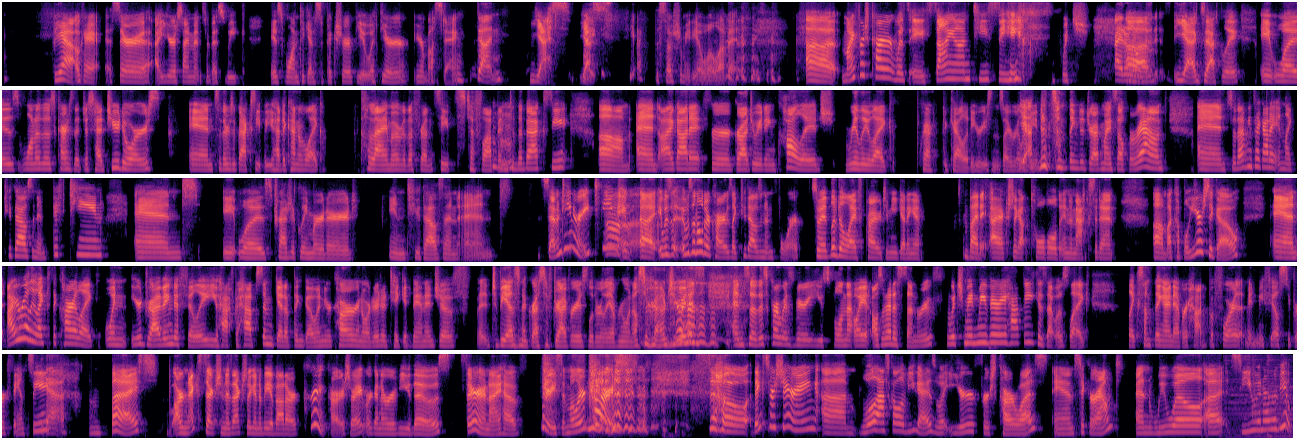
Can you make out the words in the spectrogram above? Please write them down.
Yeah. Okay, Sara, uh, your assignment for this week is one to get us a picture of you with your your Mustang. Done. Yes. Yes. yeah. The social media will love it. Uh, my first car was a Scion TC, which I don't know um, what that is. Yeah, exactly. It was one of those cars that just had two doors, and so there's a back seat, but you had to kind of like climb over the front seats to flop mm-hmm. into the back seat. Um, and I got it for graduating college, really like practicality reasons. I really yeah. needed something to drive myself around. And so that means I got it in like 2015 and it was tragically murdered in 2017 or 18 uh, it, uh, it, was it was an older car. It was like 2004 so it lived a life prior to me getting it but i actually got totaled in an accident um, a couple years ago and I really liked the car. Like when you're driving to Philly, you have to have some get up and go in your car in order to take advantage of uh, to be as an aggressive driver as literally everyone else around you is. and so this car was very useful in that way. It also had a sunroof, which made me very happy because that was like like something I never had before that made me feel super fancy. Yeah. Um, but our next section is actually going to be about our current cars, right? We're going to review those. Sarah and I have very similar cars. so thanks for sharing. Um, we'll ask all of you guys what your first car was and stick around and we will uh, see you in our review.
